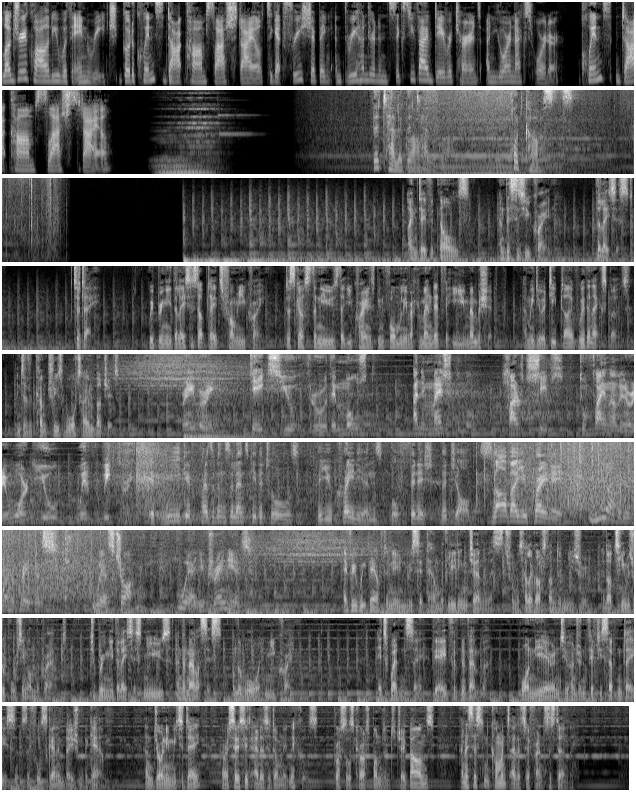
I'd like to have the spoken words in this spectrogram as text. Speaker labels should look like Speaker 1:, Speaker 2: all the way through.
Speaker 1: Luxury quality within reach. Go to quince.com slash style to get free shipping and 365-day returns on your next order. quince.com slash style.
Speaker 2: The Telegraph. The Telegraph. Podcasts.
Speaker 3: I'm David Knowles, and this is Ukraine, the latest. Today, we bring you the latest updates from Ukraine, discuss the news that Ukraine has been formally recommended for EU membership, and we do a deep dive with an expert into the country's wartime budget.
Speaker 4: Bravery takes you through the most unimaginable hardships to finally reward you with victory.
Speaker 5: If we give President Zelensky the tools, the Ukrainians will finish the job. Slava Ukraini!
Speaker 6: Nobody's going to break us. We're strong. We're Ukrainians.
Speaker 3: Every weekday afternoon, we sit down with leading journalists from the Telegraph's London newsroom and our teams reporting on the ground to bring you the latest news and analysis on the war in Ukraine. It's Wednesday, the 8th of November, one year and 257 days since the full scale invasion began. And joining me today are Associate Editor Dominic Nicholls, Brussels correspondent Joe Barnes, and Assistant Comment Editor Francis Dearnley.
